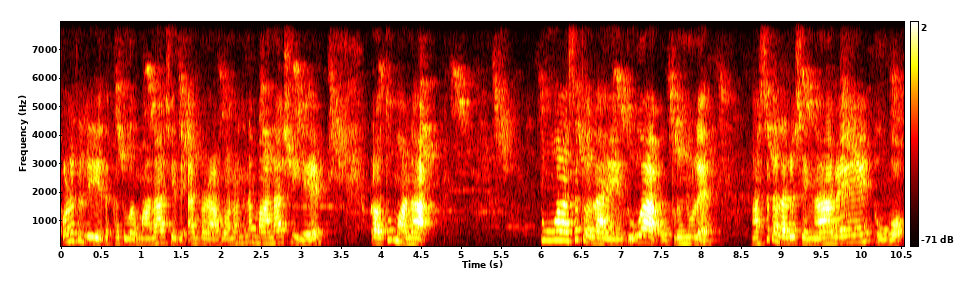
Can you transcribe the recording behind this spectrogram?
ကောလက်တလေးတစ်ဖက်သူကမာနာရှိတယ်အမ်ပရာပေါ့နော်နည်းနည်းမာနာရှိတယ်အဲ့တော့သူ့မာနာ तू ကဆက်တော်လိုက်ရင် तू ကဟိုဘယ်လိုမျိုးလဲငါဆက်တော်လိုက်လို့ဆိုရင်ငါပဲဟိုပေါ့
